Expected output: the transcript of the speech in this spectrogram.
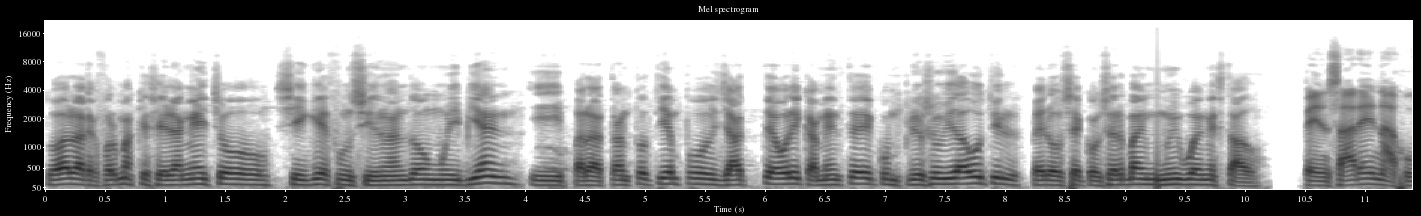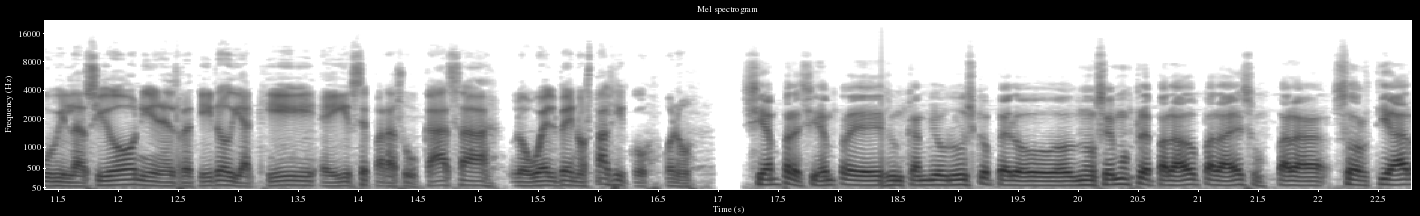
Todas las reformas que se le han hecho sigue funcionando muy bien y para tanto tiempo ya teóricamente cumplió su vida útil, pero se conserva en muy buen estado pensar en la jubilación y en el retiro de aquí e irse para su casa lo vuelve nostálgico, ¿o no? Siempre, siempre es un cambio brusco, pero nos hemos preparado para eso, para sortear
